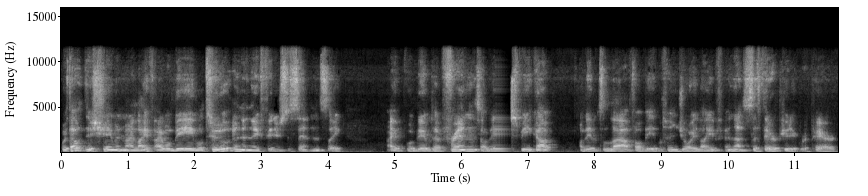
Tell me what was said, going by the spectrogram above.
without this shame in my life, I will be able to, and then they finish the sentence like, I will be able to have friends, I'll be able to speak up, I'll be able to laugh, I'll be able to enjoy life. And that's the therapeutic repair.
